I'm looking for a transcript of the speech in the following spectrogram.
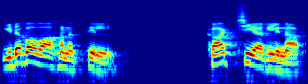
இடப வாகனத்தில் காட்சி அருளினார்.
